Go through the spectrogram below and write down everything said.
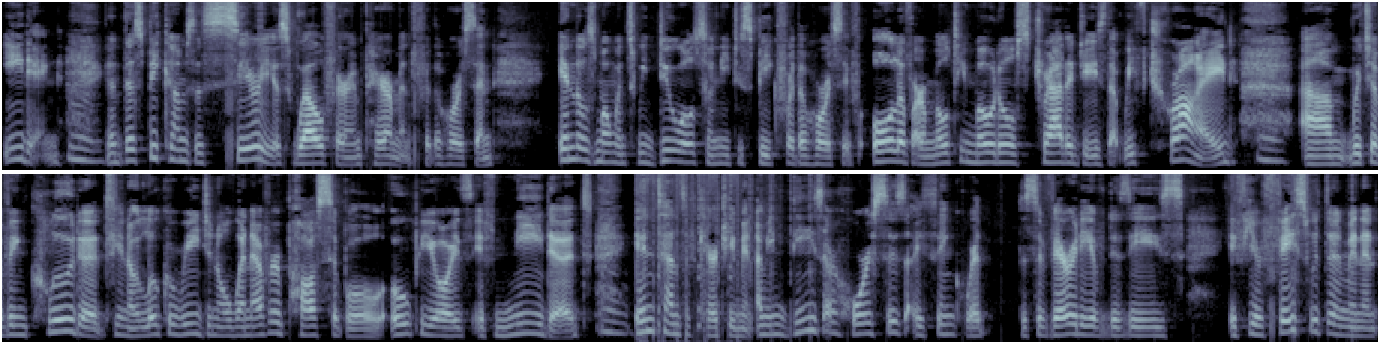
eating, mm. you know, this becomes a serious welfare impairment for the horse. And in those moments, we do also need to speak for the horse. If all of our multimodal strategies that we've tried, mm. um, which have included, you know, local regional whenever possible, opioids if needed, mm. intensive care treatment. I mean, these are horses, I think, where the severity of disease, if you're faced with them in an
